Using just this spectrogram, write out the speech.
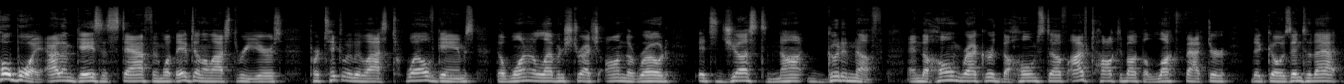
oh boy, Adam Gase's staff and what they've done the last three years, particularly the last 12 games, the 1 11 stretch on the road, it's just not good enough. And the home record, the home stuff, I've talked about the luck factor that goes into that.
